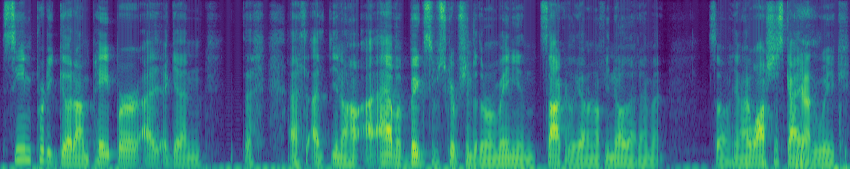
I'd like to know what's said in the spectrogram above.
seem pretty good on paper. I, again, I, I, you know, I have a big subscription to the Romanian soccer league. I don't know if you know that, Emmett. So you know, I watch this guy yeah. every week.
